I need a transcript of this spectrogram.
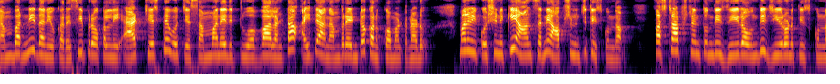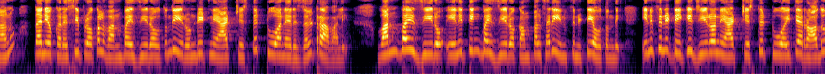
నెంబర్ని దాని యొక్క రెసిప్రోకల్ని యాడ్ చేస్తే వచ్చే సమ్ అనేది టూ అవ్వాలంట అయితే ఆ నెంబర్ ఏంటో కనుక్కోమంటున్నాడు. మనం ఈ క్వశ్చన్కి ఆన్సర్ని ఆప్షన్ నుంచి తీసుకుందాం. ఫస్ట్ ఆప్షన్ ఎంత ఉంది? జీరో ఉంది జీరోని తీసుకున్నాను. దాని యొక్క రెసిప్రోకల్ వన్ బై జీరో అవుతుంది. ఈ రెండింటిని యాడ్ చేస్తే టూ అనే రిజల్ట్ రావాలి. One by zero anything by zero compulsory infinity అవుతుంది. ఇన్ఫినిటీకి జీరోని యాడ్ చేస్తే టూ అయితే రాదు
